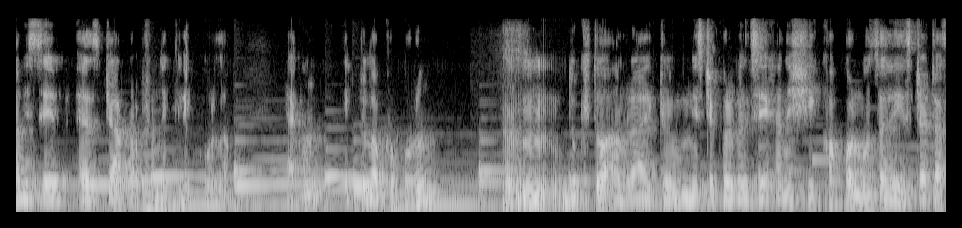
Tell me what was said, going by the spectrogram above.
আমি সেভ অ্যাজ ড্রাফট অপশনে ক্লিক করলাম। এখন একটু লক্ষ্য করুন দুঃখিত, আমরা একটু মিস্টেক করে ফেলছি। এখানে শিক্ষক কর্মচারী স্ট্যাটাস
